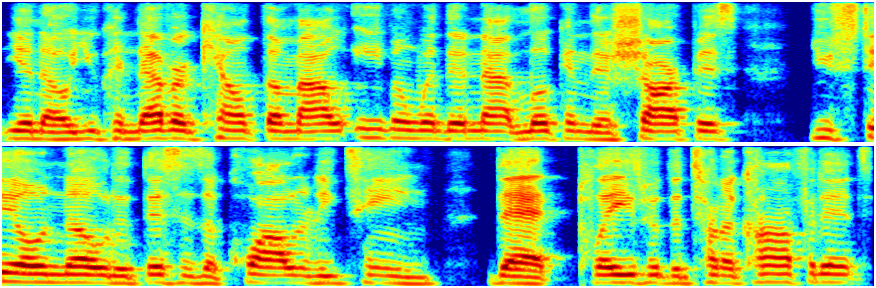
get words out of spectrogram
You know, you can never count them out, even when they're not looking their sharpest. you still know that this is a quality team that plays with a ton of confidence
